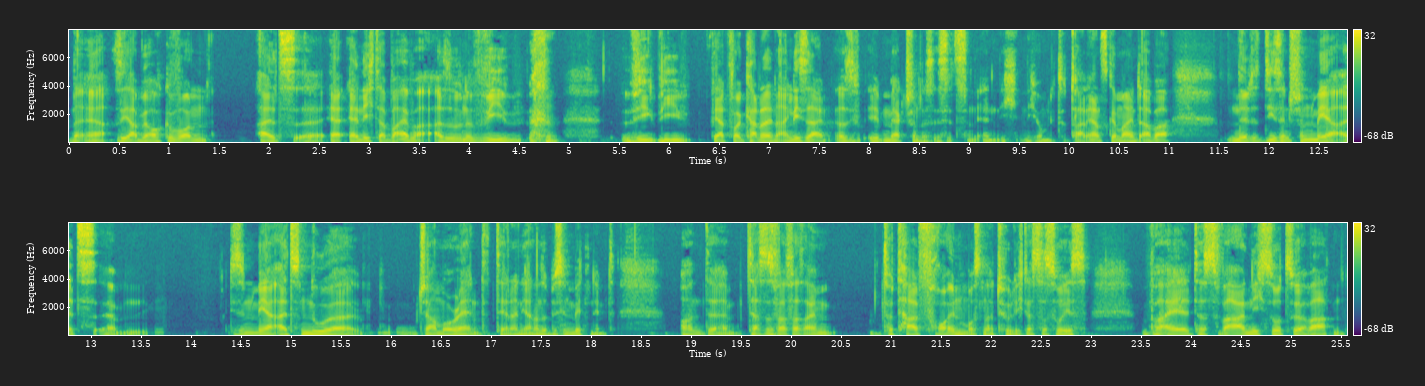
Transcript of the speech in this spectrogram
naja, sie haben ja auch gewonnen, als äh, er, er, nicht dabei war. Also ne, wie, wie, wie wertvoll kann er denn eigentlich sein? Also ihr merkt schon, das ist jetzt nicht, nicht unbedingt total ernst gemeint, aber ne, die sind schon mehr als ähm, die sind mehr als nur Ja Morant, der dann die anderen so ein bisschen mitnimmt. Und äh, das ist was, was einem total freuen muss natürlich, dass das so ist, weil das war nicht so zu erwarten.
